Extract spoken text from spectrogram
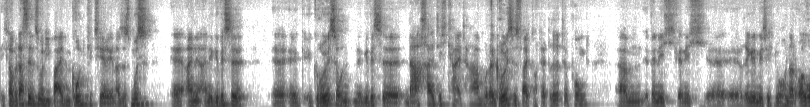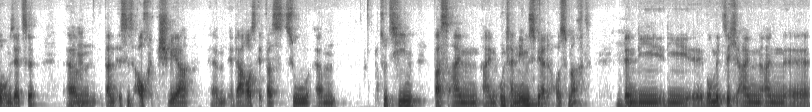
ich glaube, das sind so die beiden Grundkriterien. Also es muss äh, eine, eine gewisse äh, äh, Größe und eine gewisse Nachhaltigkeit haben. Oder Größe ist vielleicht noch der dritte Punkt. Ähm, wenn ich, wenn ich äh, regelmäßig nur 100 Euro umsetze, ähm, mhm. dann ist es auch schwer, ähm, daraus etwas zu, ähm, zu ziehen, was einen, einen Unternehmenswert ausmacht. Mhm. Denn die, die, äh, womit sich ein, ein äh, äh,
